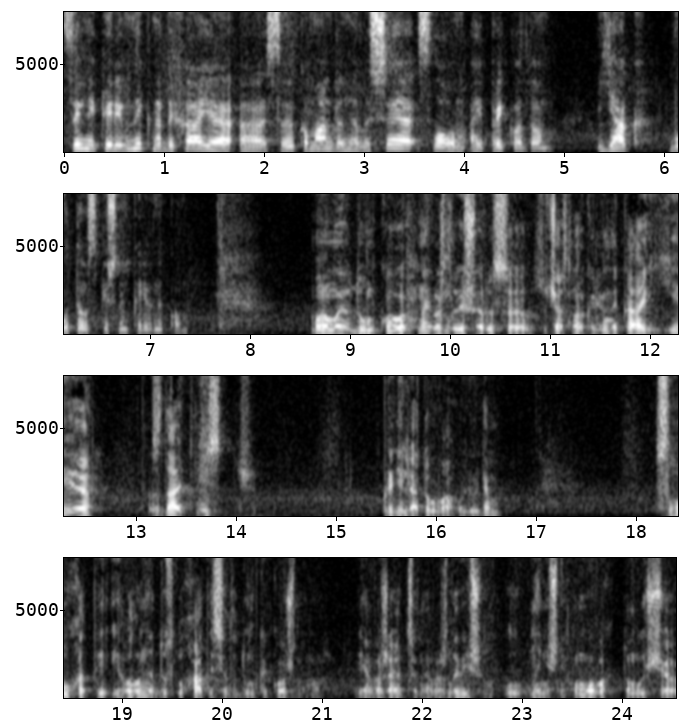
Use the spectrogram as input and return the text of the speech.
Сильний керівник надихає е, свою команду не лише словом, а й прикладом. Як бути успішним керівником? Ну, на мою думку, найважливішою рисою сучасного керівника є здатність приділяти увагу людям, слухати і головне дослухатися до думки кожного. Я вважаю це найважливішим у нинішніх умовах, тому що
